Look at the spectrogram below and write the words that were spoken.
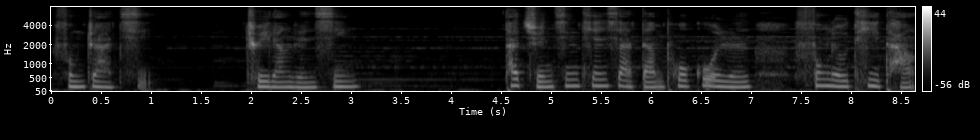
风乍起，吹凉人心。他权倾天下，胆魄过人，风流倜傥。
